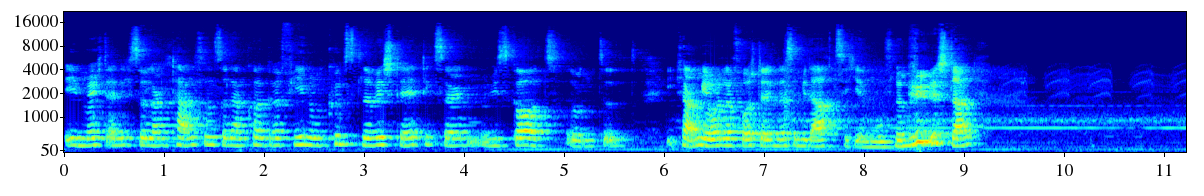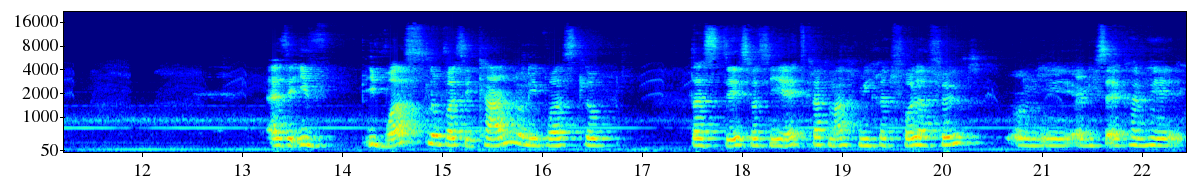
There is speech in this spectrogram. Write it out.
ich möchte eigentlich so lange tanzen, so lange choreografieren und künstlerisch tätig sein, wie es geht. Und, und ich kann mir auch nicht vorstellen, dass er mit 80 irgendwo auf einer Bühne stand. Also ich, ich weiß, glaub, was ich kann und ich weiß, glaub, dass das, was ich jetzt gerade mache, mich gerade voll erfüllt und ich eigentlich sagen kann, hey,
